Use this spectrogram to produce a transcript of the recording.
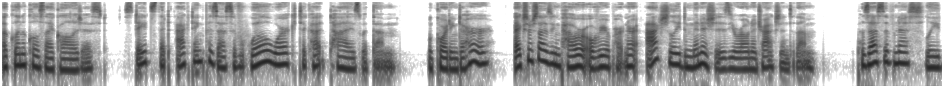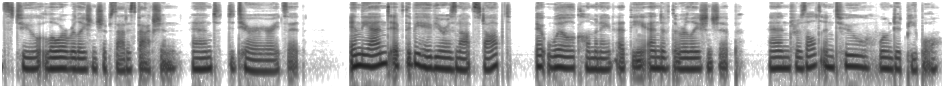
a clinical psychologist, states that acting possessive will work to cut ties with them. According to her, exercising power over your partner actually diminishes your own attraction to them. Possessiveness leads to lower relationship satisfaction and deteriorates it. In the end, if the behavior is not stopped, it will culminate at the end of the relationship and result in two wounded people.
